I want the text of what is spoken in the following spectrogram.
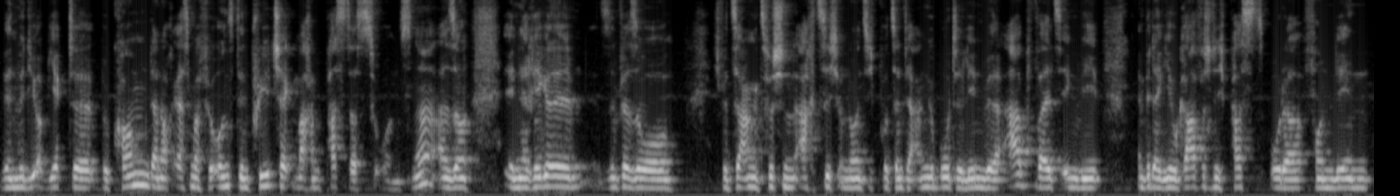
wenn wir die Objekte bekommen, dann auch erstmal für uns den Pre-Check machen, passt das zu uns. Ne? Also in der Regel sind wir so ich würde sagen, zwischen 80 und 90 Prozent der Angebote lehnen wir ab, weil es irgendwie entweder geografisch nicht passt oder von den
